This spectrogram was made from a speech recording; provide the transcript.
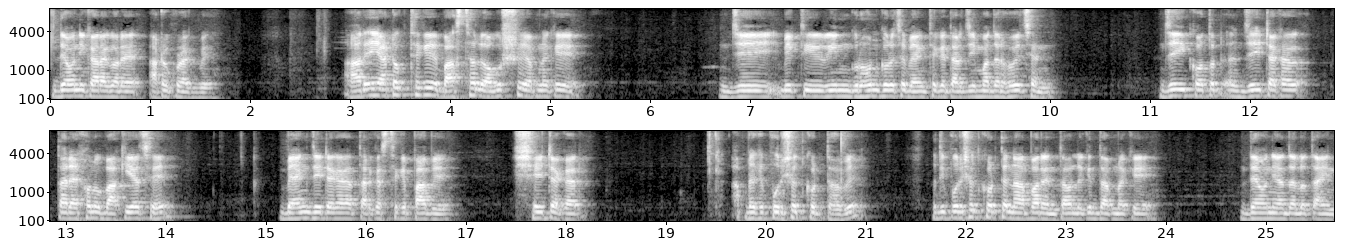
দেওয়ানি কারাগারে আটক রাখবে। আর এই আটক থেকে বাঁচতে হলে অবশ্যই আপনাকে যে ব্যক্তি ঋণ গ্রহণ করেছে, ব্যাংক থেকে তার জিম্মাদার হয়েছেন, যেই কত, যেই টাকা তার এখনও বাকি আছে, ব্যাংক যেই টাকা তার কাছ থেকে পাবে, সেই টাকার আপনাকে পরিশোধ করতে হবে। যদি পরিশোধ করতে না পারেন, তাহলে কিন্তু আপনাকে দেওয়ানি আদালত আইন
